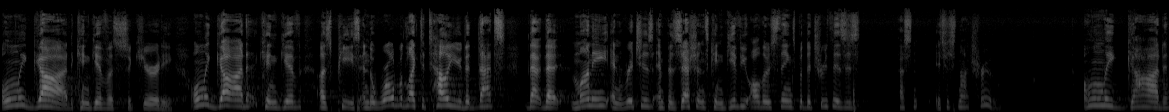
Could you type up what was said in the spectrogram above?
Only God can give us security. Only God can give us peace. And the world would like to tell you that that's, that, that money and riches and possessions can give you all those things, but the truth is, is that's, it's just not true. Only God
